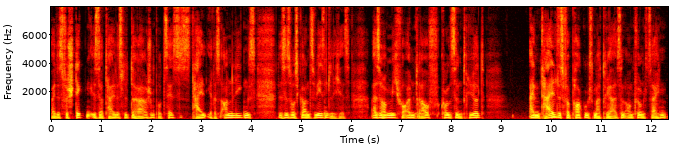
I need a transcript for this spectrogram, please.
weil das Verstecken ist ja Teil des literarischen Prozesses, Teil ihres Anliegens, das ist was ganz Wesentliches. Also habe ich mich vor allem darauf konzentriert, einen Teil des Verpackungsmaterials in Anführungszeichen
